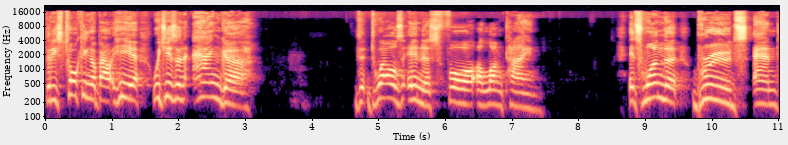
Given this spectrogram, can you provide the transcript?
that he's talking about here, which is an anger that dwells in us for a long time. It's one that broods and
